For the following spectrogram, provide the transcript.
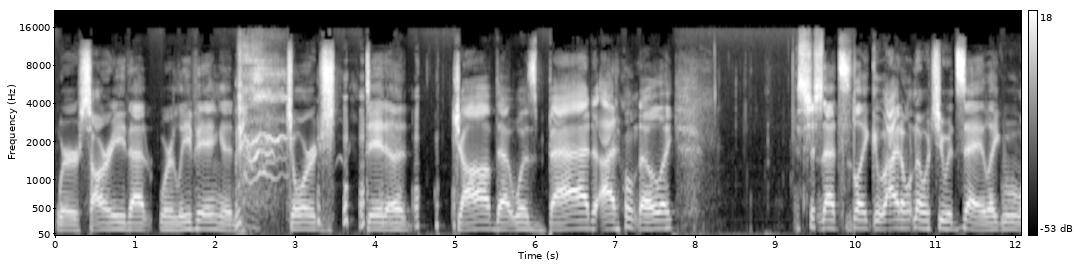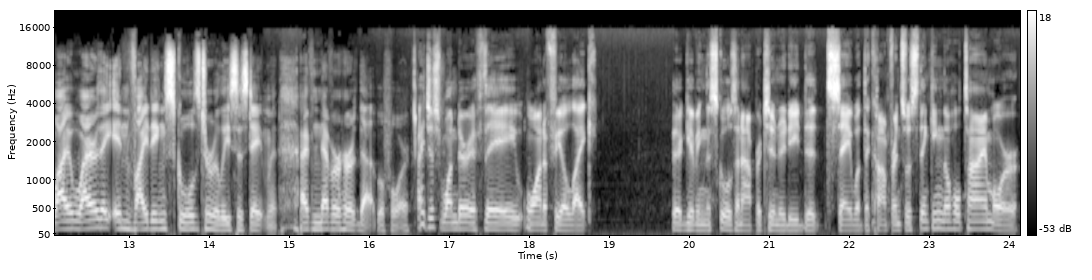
We're sorry that we're leaving and George did a job that was bad. I don't know like It's just that's like I don't know what you would say. Like why why are they inviting schools to release a statement? I've never heard that before. I just wonder if they want to feel like they're giving the schools an opportunity to say what the conference was thinking the whole time or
